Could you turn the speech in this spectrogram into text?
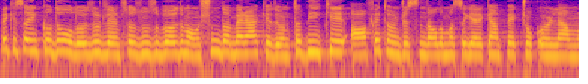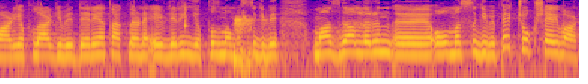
Peki Sayın Kadıoğlu özür dilerim sözünüzü böldüm ama şunu da merak ediyorum. Tabii ki afet öncesinde alınması gereken pek çok önlem var. Yapılar gibi dere yataklarına evlerin yapılmaması gibi, mazgalların e, olması gibi pek çok şey var.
